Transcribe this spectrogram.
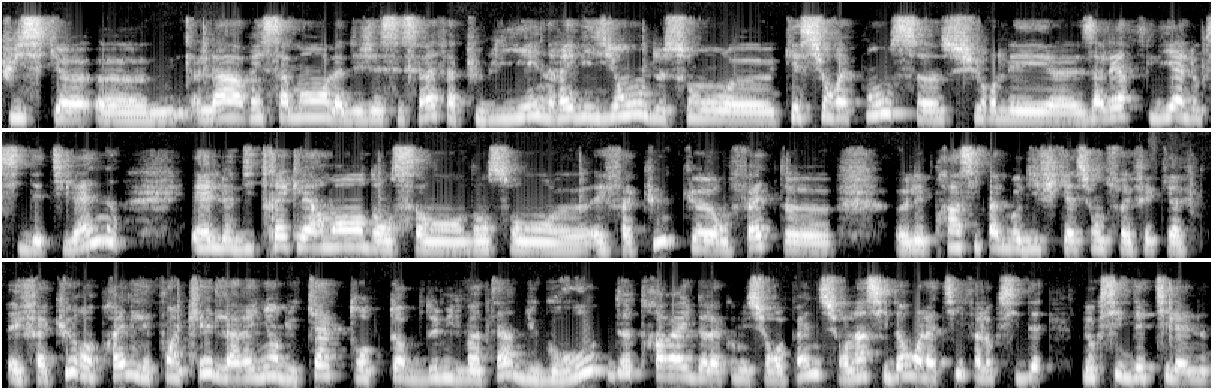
puisque euh, là récemment la DGCCRF a publié une révision de son euh, question-réponse euh, sur les alertes liées à l'oxyde d'éthylène. elle le dit très clairement dans son, dans son FAQ que en fait les principales modifications de son FAQ reprennent les points clés de la réunion du 4 octobre 2021 du groupe de travail de la Commission européenne sur l'incident relatif à l'oxyde d'éthylène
